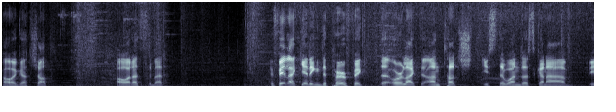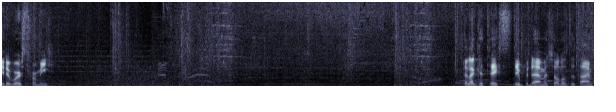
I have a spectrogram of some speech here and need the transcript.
Oh, I got shot. Oh, that's too bad. I feel like getting the perfect uh, or like the untouched is the one that's gonna be the worst for me. I feel like it takes stupid damage all of the time.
